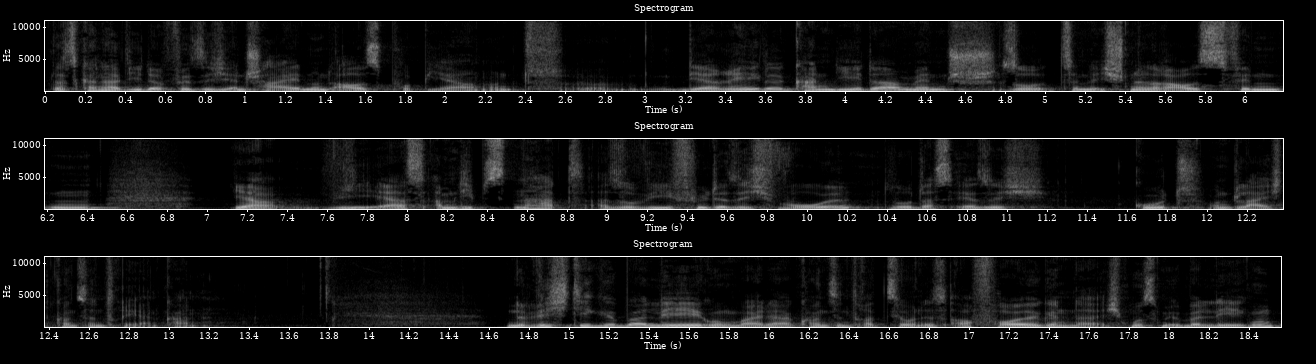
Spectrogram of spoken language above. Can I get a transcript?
Das kann halt jeder für sich entscheiden und ausprobieren. Und äh, der Regel kann jeder Mensch so ziemlich schnell rausfinden, ja, wie er es am liebsten hat. Also wie fühlt er sich wohl, so dass er sich gut und leicht konzentrieren kann. Eine wichtige Überlegung bei der Konzentration ist auch folgende. Ich muss mir überlegen,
